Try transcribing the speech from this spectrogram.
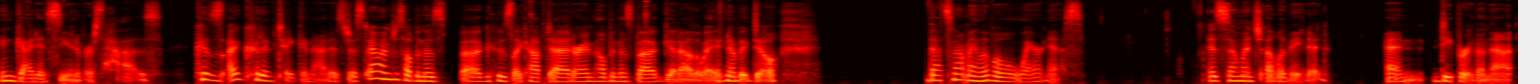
and guidance the universe has. Because I could have taken that as just, oh, I'm just helping this bug who's like half dead, or I'm helping this bug get out of the way. No big deal. That's not my level of awareness. It's so much elevated and deeper than that.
